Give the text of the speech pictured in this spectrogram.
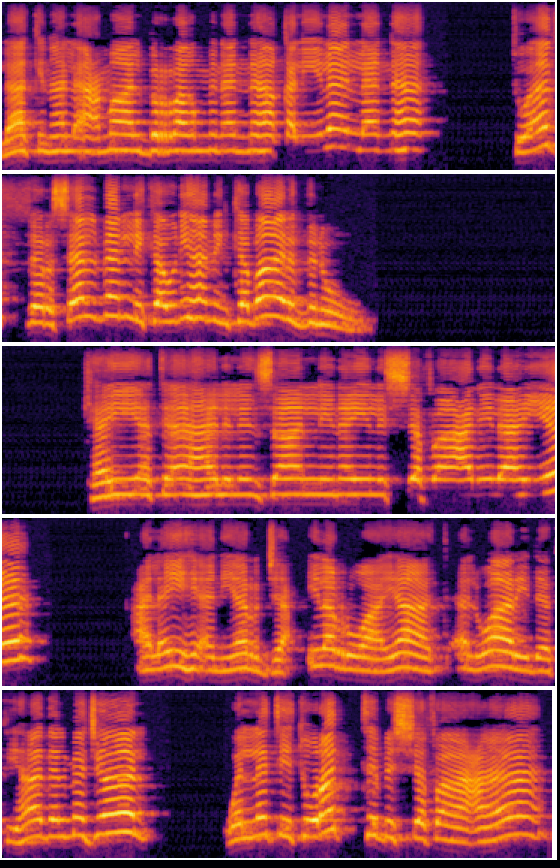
لكن هالأعمال بالرغم من أنها قليلة إلا أنها تؤثر سلبا لكونها من كبائر الذنوب. كي يتاهل الإنسان لنيل الشفاعة الإلهية؟ عليه أن يرجع إلى الروايات الواردة في هذا المجال والتي ترتب الشفاعة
